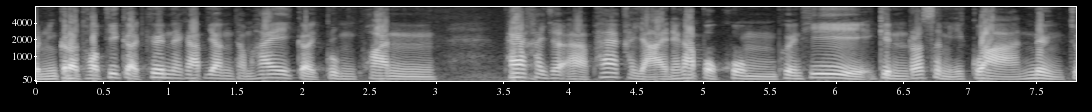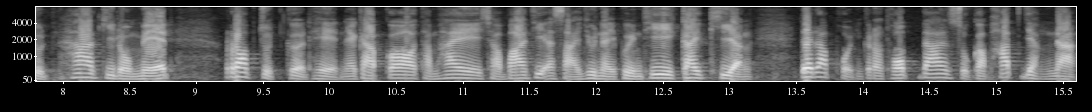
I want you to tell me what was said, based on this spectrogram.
ผลกระทบที่เกิดขึ้นนะครับ ยังทำให้เกิดกลุ่มควันแพร่ขยายแพร่ขยายนะครับ ปกคลุมพื้นที่กินรัศมีกว่า 1.5 กิโลเมตร รอบจุดเกิดเหตุนะครับ ก็ทำให้ชาวบ้านที่อาศัยอยู่ในพื้นที่ใกล้เคียง ได้รับผลกระทบด้านสุขภาพอย่างหนัก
